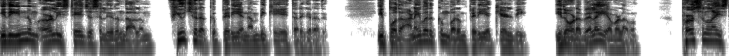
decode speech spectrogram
இது இன்னும் ஏர்லி ஸ்டேஜஸில் இருந்தாலும் ஃபியூச்சருக்கு பெரிய நம்பிக்கையை தருகிறது. இப்போது அனைவருக்கும் வரும் பெரிய கேள்வி இதோட விலை எவ்வளவு? பர்சனலைஸ்ட்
